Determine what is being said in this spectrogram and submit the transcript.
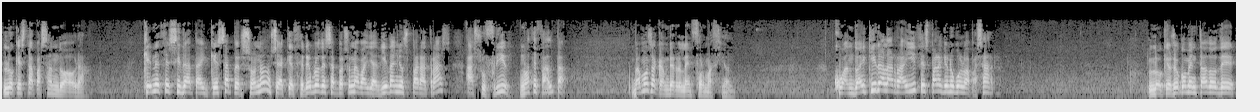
lo que está pasando ahora. ¿Qué necesidad hay que esa persona, o sea, que el cerebro de esa persona vaya 10 años para atrás a sufrir? No hace falta. Vamos a cambiarle la información. Cuando hay que ir a la raíz es para que no vuelva a pasar. Lo que os he comentado de,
